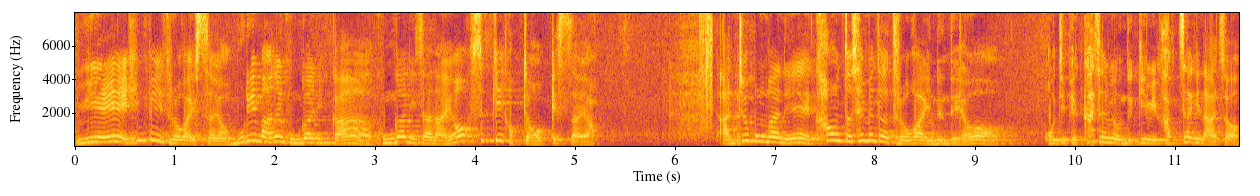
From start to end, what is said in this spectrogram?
위에 흰팬이 들어가 있어요. 물이 많은 공간이니까 공간이잖아요. 습기 걱정 없겠어요. 안쪽 공간에 카운터 세면대가 들어가 있는데요. 어디 백화점에 온 느낌이 갑자기 나죠.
